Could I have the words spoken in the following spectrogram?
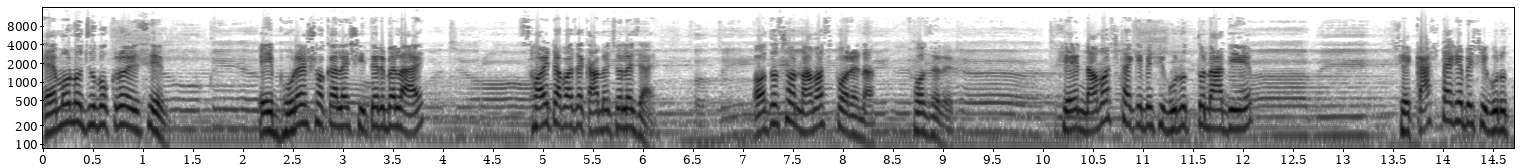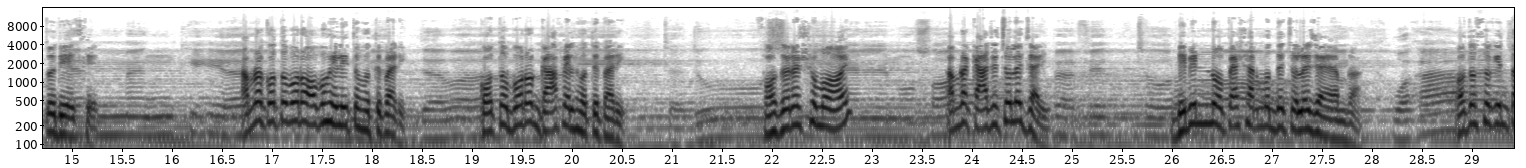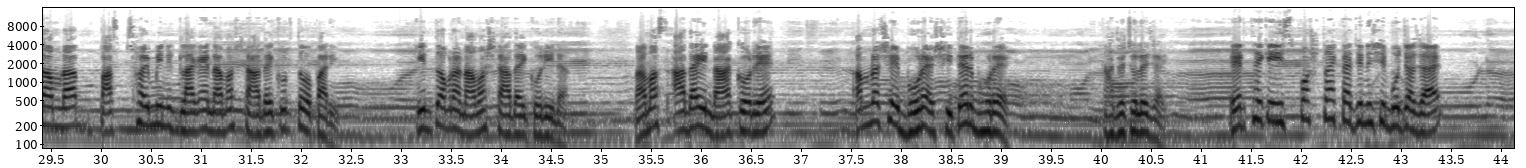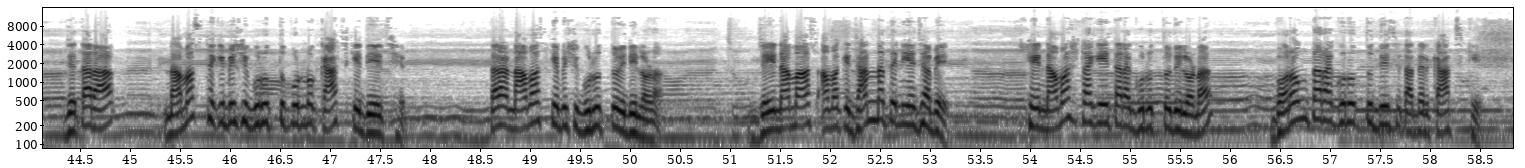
এমনও যুবক রয়েছে। এই ভোরের সকালে শীতের বেলায় ছয়টা বাজে কামে চলে যায়। অথচ নামাজ পড়ে না ফজরের। সে নামাজটাকে বেশি গুরুত্ব না দিয়ে সে কাজটাকে বেশি গুরুত্ব দিয়েছে। আমরা কত বড় অবহেলিত হতে পারি, কত বড় গাফেল হতে পারি। ফজরের সময় আমরা কাজে চলে যাই, বিভিন্ন পেশার মধ্যে চলে যাই আমরা। অথচ কিন্তু আমরা পাঁচ, ছয় মিনিট লাগাই নামাজটা আদায় করতেও পারি। কিন্তু আমরা নামাজটা আদায় করি না। নামাজ আদায় না করে আমরা সেই ভোরে, শীতের ভোরে কাজে চলে যাই। এর থেকে স্পষ্ট একটা জিনিসই বোঝা যায় যে তারা নামাজ থেকে বেশি গুরুত্বপূর্ণ কাজকে দিয়েছে তারা নামাজকে বেশি গুরুত্বই দিল না। যেই নামাজ আমাকে জান্নাতে নিয়ে যাবে, সেই নামাজটাকেই তারা গুরুত্ব দিল না। বরং তারা গুরুত্ব দিয়েছে তাদের কাজকে।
